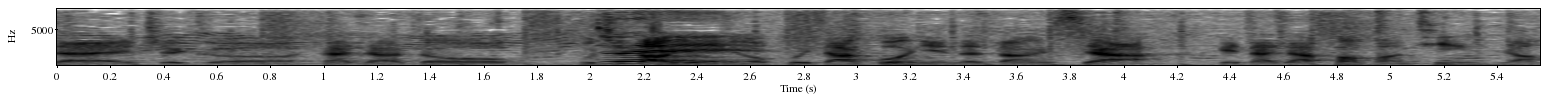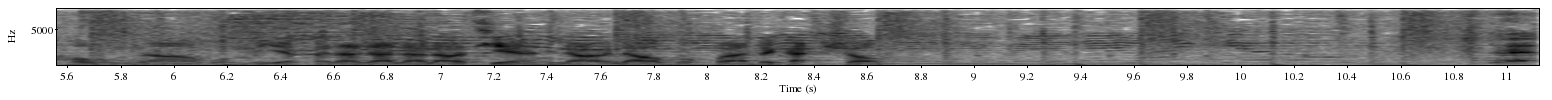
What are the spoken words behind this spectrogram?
在这个大家都不知道有没有回家过年的当下，给大家放放听，然后呢，我们也和大家聊聊天，聊一聊我们回来的感受。对，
